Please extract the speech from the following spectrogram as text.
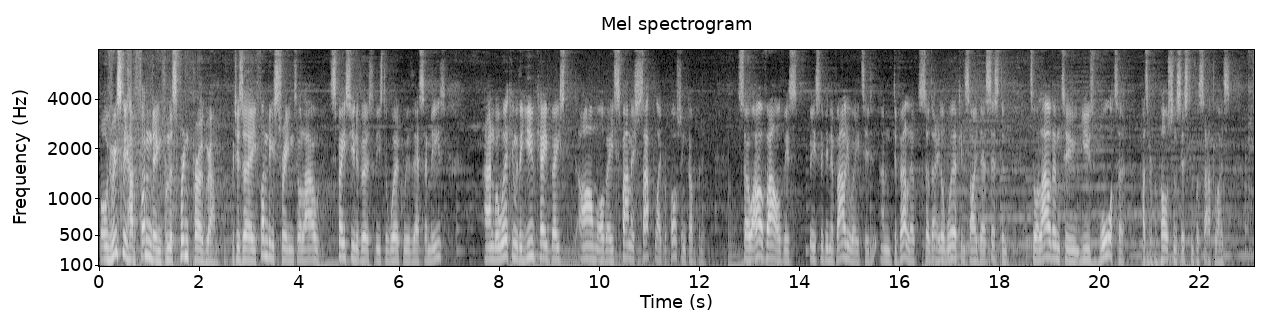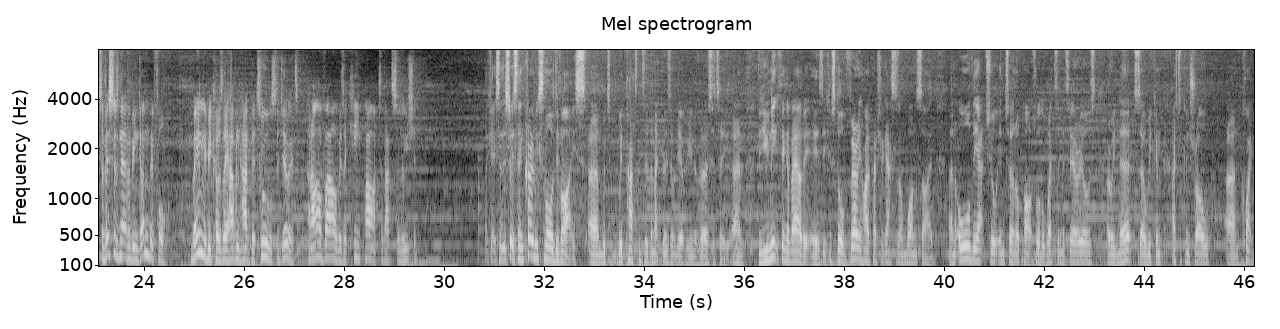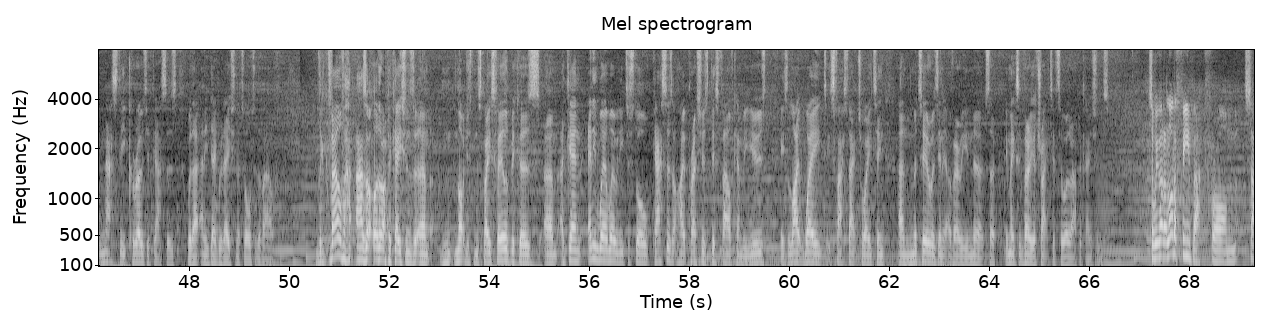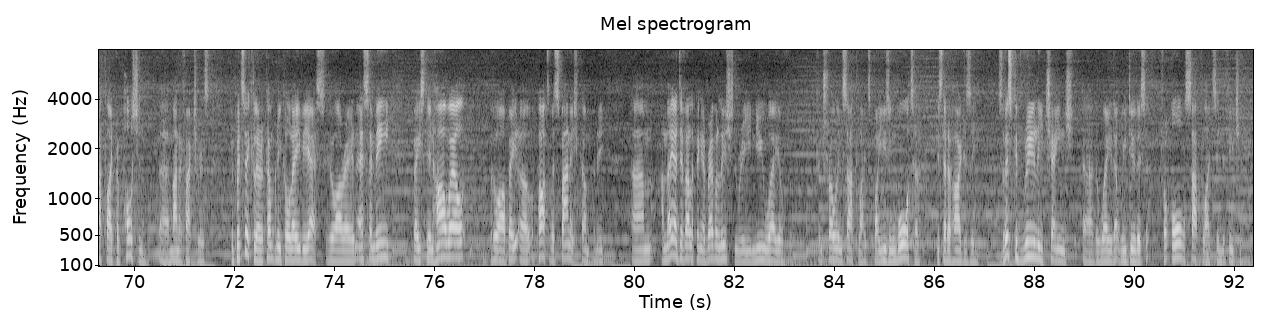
Well, we've recently had funding from the SPRINT programme, which is a funding stream to allow space universities to work with SMEs. And we're working with a UK-based arm of a Spanish satellite propulsion company. So our valve is basically been evaluated and developed so that it'll work inside their system to allow them to use water as a propulsion system for satellites. So this has never been done before, mainly because they haven't had the tools to do it. And our valve is a key part to that solution. Okay, so, this, so it's an incredibly small device, um, which we patented the mechanism at the Open University. Um, the unique thing about it is it can store very high pressure gases on one side, and all the actual internal parts, all the wetted materials are inert, so we can actually control um, quite nasty corrosive gases without any degradation at all to the valve. The valve has other applications, um, not just in the space field, because um, again, anywhere where we need to store gases at high pressures, this valve can be used. It's lightweight, it's fast actuating, and the materials in it are very inert, so it makes it very attractive to other applications. So we've had a lot of feedback from satellite propulsion uh, manufacturers, in particular a company called AVS, who are an SME based in Harwell, who are uh, part of a Spanish company um, and they are developing a revolutionary new way of controlling satellites by using water instead of hydrazine. So this could really change uh, the way that we do this for all satellites in the future.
